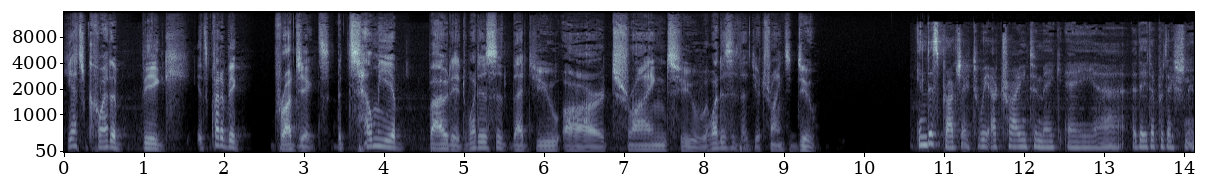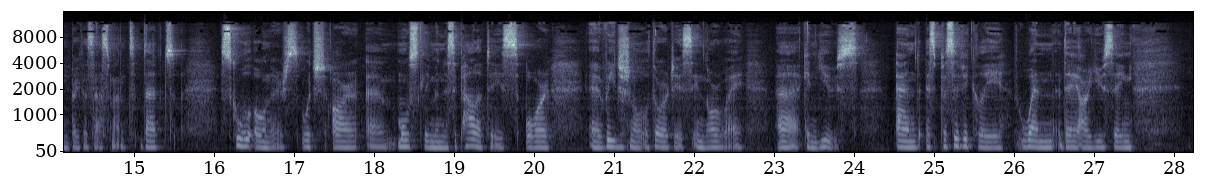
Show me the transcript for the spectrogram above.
Yeah, it's quite a big it's quite a big project. But tell me about it. What is it that you are trying to what is it that you're trying to do? In this project, we are trying to make a, uh, a data protection impact assessment that school owners, which are um, mostly municipalities or uh, regional authorities in Norway, uh, can use. And specifically when they are using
